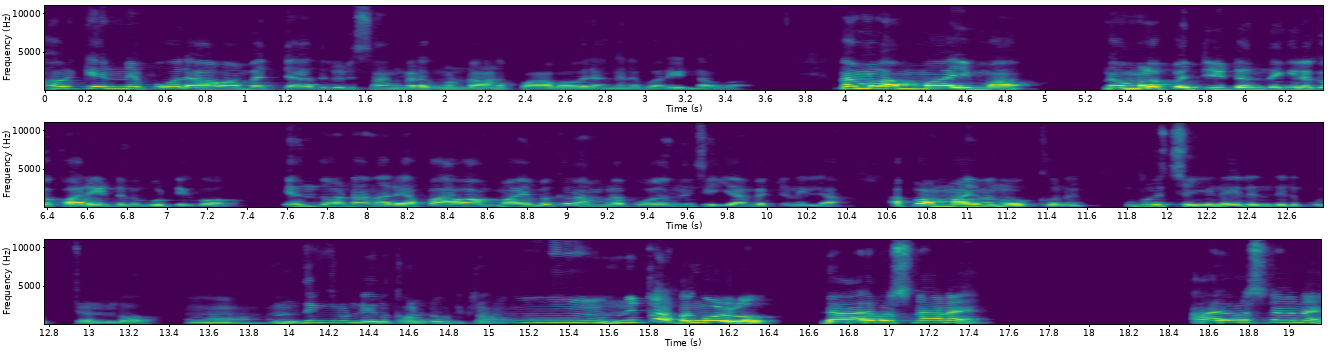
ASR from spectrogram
അവർക്ക് എന്നെ പോലെ ആവാൻ പറ്റാത്തൊരു സങ്കടം കൊണ്ടാണ് പാപ അവരങ്ങനെ പറയണ്ടാവുക. നമ്മൾ അമ്മായിമ്മ നമ്മളെ പറ്റിയിട്ട് എന്തെങ്കിലുമൊക്കെ പറയണ്ടെന്ന് കൂട്ടിക്കോ. എന്തുകൊണ്ടാണെന്നറിയാം? അപ്പൊ ആ അമ്മായിമ്മക്ക് നമ്മളെ പോലെ ഒന്നും ചെയ്യാൻ പറ്റണില്ല. അപ്പൊ അമ്മായിമ്മ നോക്കുന്നു ഇവർ ചെയ്യണതിൽ എന്തെങ്കിലും കുറ്റമുണ്ടോ? ഉം, എന്തെങ്കിലും ഉണ്ടെന്ന് കണ്ടുപിടിക്കണം. എന്നിട്ട് അടങ്ങുള്ളൂ. ഇത് ആരെ പ്രശ്നമാണ് ആരെ പ്രശ്നമാണ്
